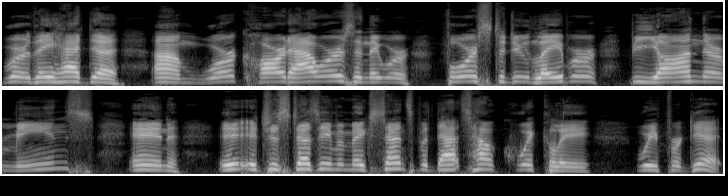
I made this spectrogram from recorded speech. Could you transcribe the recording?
where they had to um, work hard hours and they were forced to do labor beyond their means. And it, it just doesn't even make sense, but that's how quickly we forget.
